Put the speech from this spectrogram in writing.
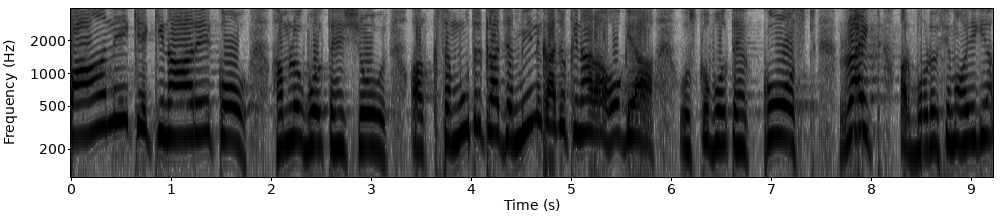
पानी के किनारे को हम लोग बोलते हैं शोर, और समुद्र का, ज़मीन का जो किनारा हो गया, उसको बोलते हैं कोस्ट, राइट, और बॉर्डर सीमा हो गया।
